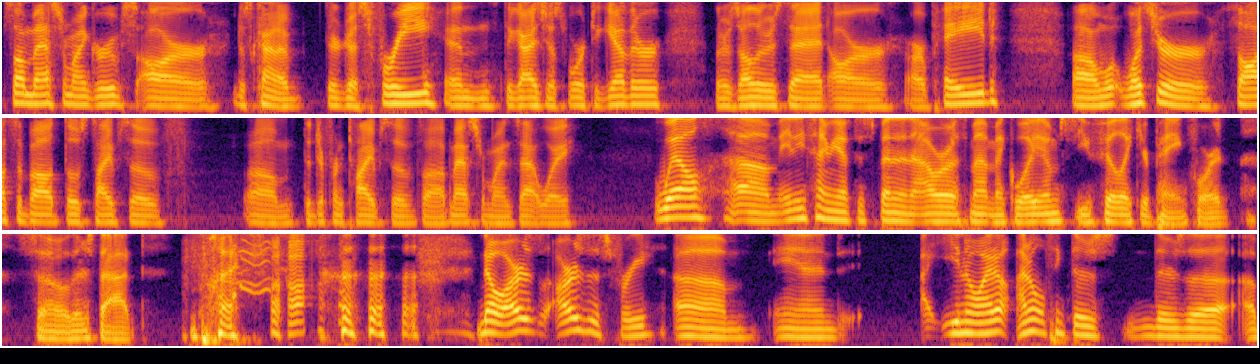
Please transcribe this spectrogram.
some mastermind groups are just kind of they're just free and the guys just work together? There's others that are are paid. Um, what's your thoughts about those types of um, the different types of uh, masterminds that way? Well, um, anytime you have to spend an hour with Matt McWilliams, you feel like you're paying for it. So there's that. But no, ours ours is free. Um, and I, you know, I don't I don't think there's there's a, a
